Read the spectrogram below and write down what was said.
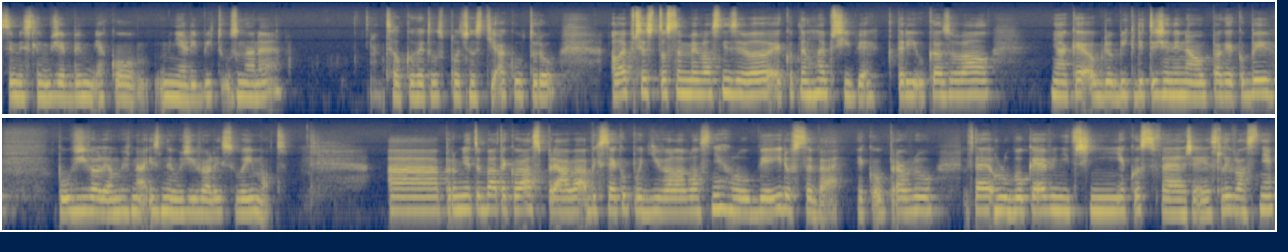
si myslím, že by jako měly být uznané celkově tou společností a kulturou. Ale přesto se mi vlastně zjevil jako tenhle příběh, který ukazoval nějaké období, kdy ty ženy naopak jakoby používaly a možná i zneužívaly svoji moc. A pro mě to byla taková zpráva, abych se jako podívala vlastně hlouběji do sebe, jako opravdu v té hluboké vnitřní jako sféře, jestli vlastně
